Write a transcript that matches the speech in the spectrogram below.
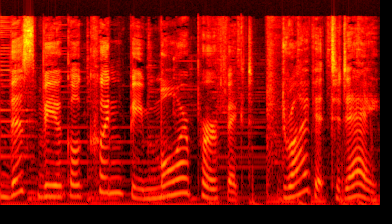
this vehicle couldn't be more perfect. Drive it today.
